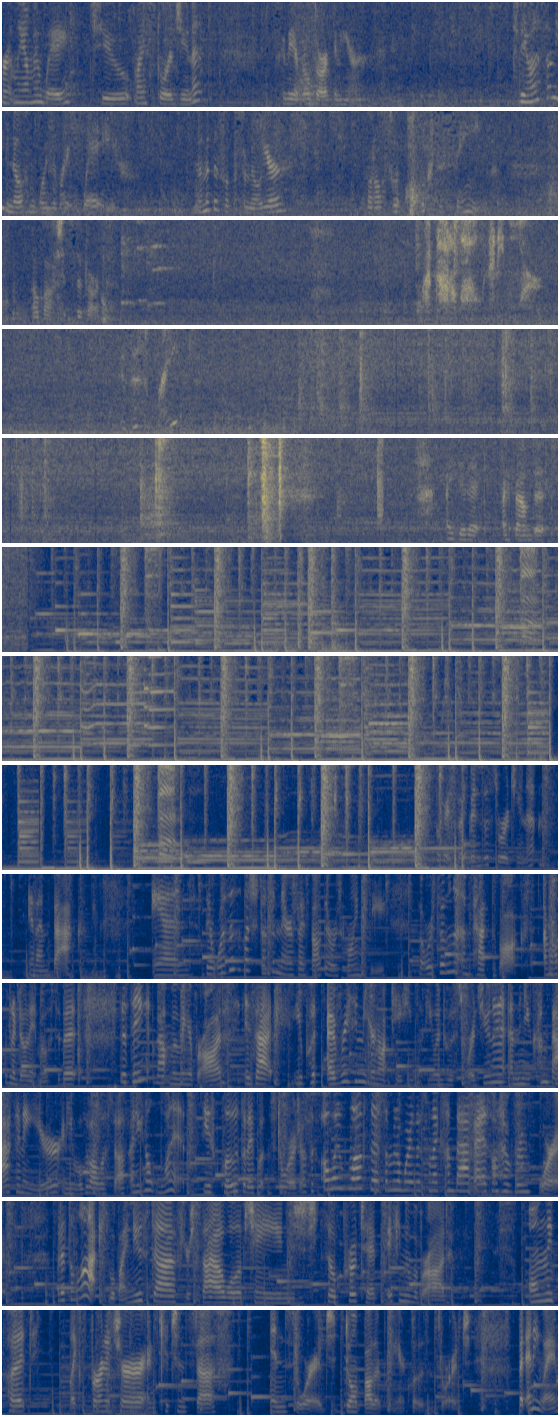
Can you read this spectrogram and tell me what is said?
currently on my way to my storage unit. It's gonna get real dark in here. To be honest, I don't even know if I'm going the right way. None of this looks familiar, but also it all looks the same. Oh gosh, it's so dark. Everything that you're not taking with you into a storage unit and then you come back in a year and you look at all the stuff and you don't want it. These clothes that I put in storage, I was like, oh, I love this. I'm gonna wear this when I come back. I just don't have room for it. But it's a lie. You'll buy new stuff, your style will have changed. So, pro tip if you move abroad, only put like furniture and kitchen stuff in storage. Don't bother putting your clothes in storage. But anyway,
